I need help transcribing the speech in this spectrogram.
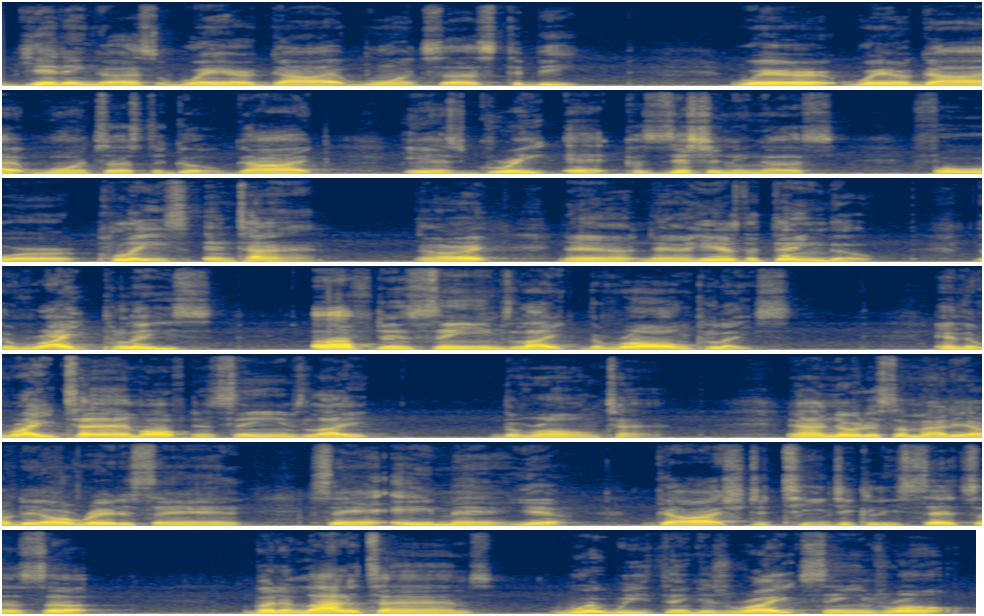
getting us where God wants us to be, where where God wants us to go. God is great at positioning us for place and time. All right. Now now here's the thing though. The right place often seems like the wrong place. And the right time often seems like the wrong time. And I know there's somebody out there already saying saying amen. Yeah. God strategically sets us up. But a lot of times what we think is right seems wrong.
